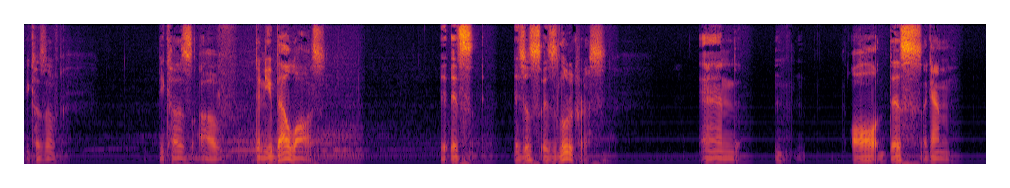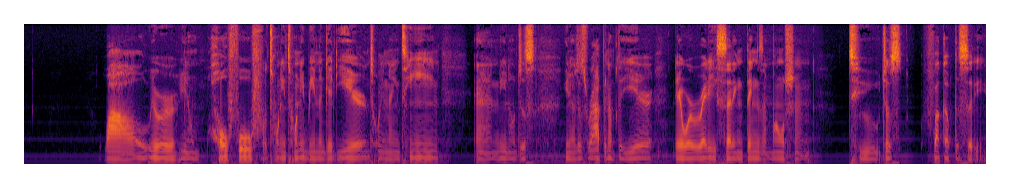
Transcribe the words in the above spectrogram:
because of because of the new bell laws. It's it's just it's ludicrous, and all this again. While we were, you know, hopeful for 2020 being a good year in 2019, and you know, just you know, just wrapping up the year, they were already setting things in motion to just fuck up the city.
